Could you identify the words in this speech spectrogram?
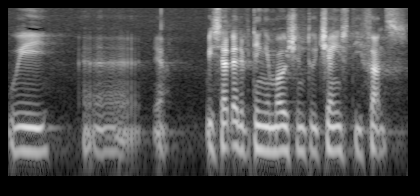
we, uh, yeah, we set everything in motion to change the funds.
